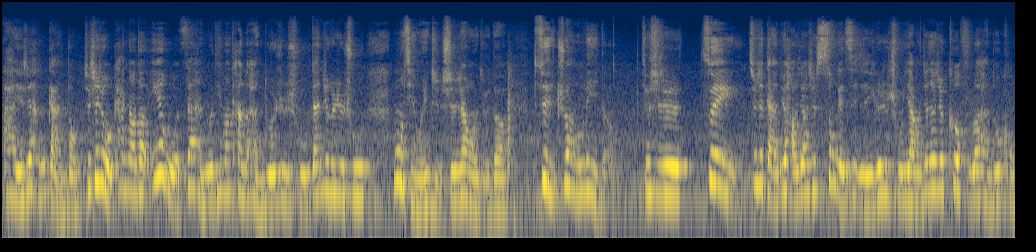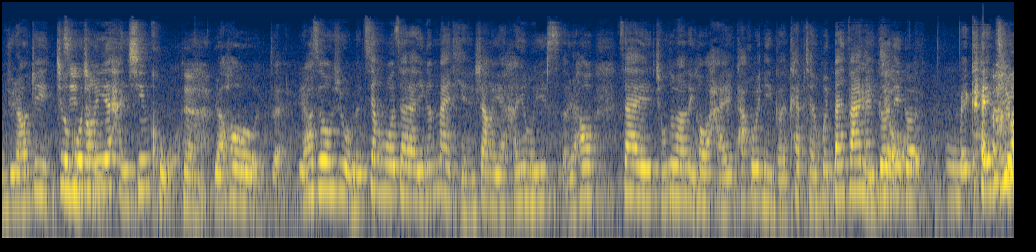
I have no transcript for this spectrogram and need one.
啊，也是很感动。就这是我看到的，因为我在很多地方看到很多日出，但这个日出目前为止是让我觉得最壮丽的。就是最，就是感觉好像是送给自己的一个日出一样，真的是克服了很多恐惧，然后这这个过程也很辛苦，对，然后对，然后最后是我们降落在了一个麦田上，也很有意思的。然后在乘坐完了以后还，他会那个 captain 会颁发你一个那个嗯没开酒，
